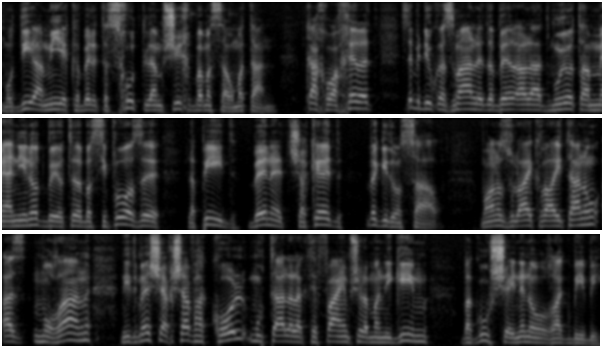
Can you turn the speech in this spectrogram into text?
מודיע מי יקבל את הזכות להמשיך במשא ומתן. כך או אחרת, זה בדיוק הזמן לדבר על הדמויות המעניינות ביותר בסיפור הזה, לפיד, בנט, שקד וגדעון סער. מורן אזולאי כבר איתנו, אז מורן, נדמה שעכשיו הכל מוטל על הכתפיים של המנהיגים בגוש שאיננו רק ביבי.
